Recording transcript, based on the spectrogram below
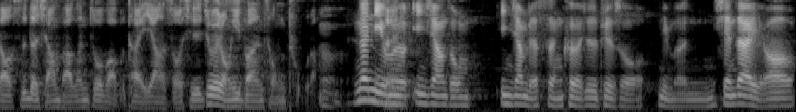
老师的想法跟做法不太一样的时候，其实就会容易发生冲突了。嗯，那你有没有印象中印象比较深刻？就是譬如说，你们现在有要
